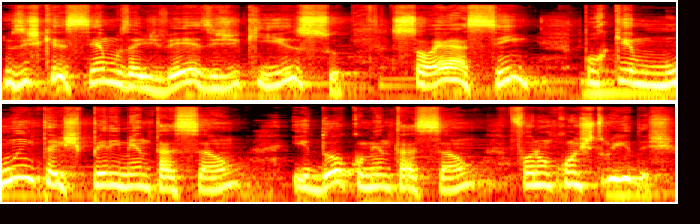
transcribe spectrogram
nos esquecemos às vezes de que isso só é assim porque muita experimentação e documentação foram construídas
